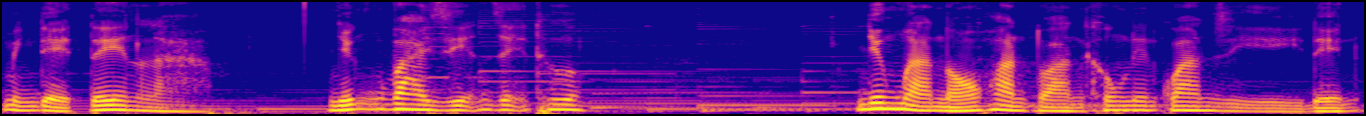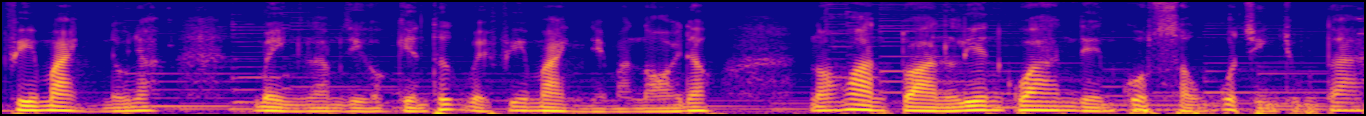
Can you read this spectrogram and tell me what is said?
mình để tên là những vai diễn dễ thương. Nhưng mà nó hoàn toàn không liên quan gì đến phim ảnh đâu nhá. Mình làm gì có kiến thức về phim ảnh để mà nói đâu. Nó hoàn toàn liên quan đến cuộc sống của chính chúng ta.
